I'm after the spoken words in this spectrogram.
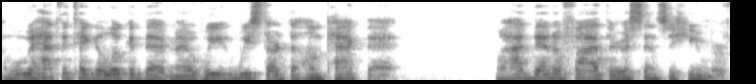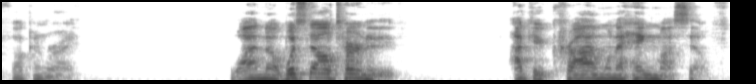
I mean, we have to take a look at that, man. If we, we start to unpack that. Well, identify through a sense of humor. Fucking right. Why not? What's the alternative? I could cry and want to hang myself.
